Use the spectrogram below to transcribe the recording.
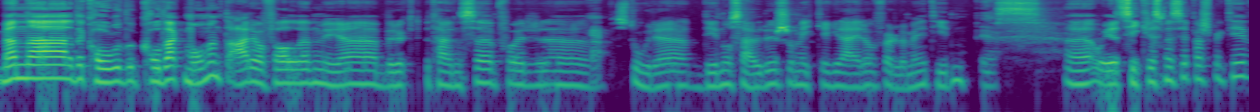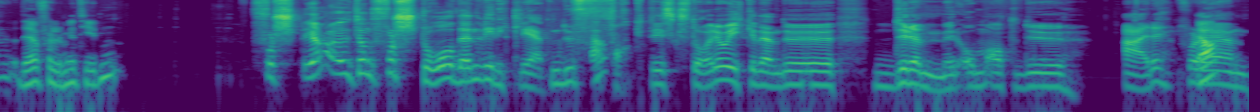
Men uh, the Kodak moment er i hvert fall en mye brukt betegnelse for uh, store dinosaurer som ikke greier å følge med i tiden. Yes. Uh, og i et sikkerhetsmessig perspektiv, det å følge med i tiden Forst ja, kan forstå den virkeligheten du Ja. faktisk står i, og ikke den du drømmer om at du er i. For Ja. det,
